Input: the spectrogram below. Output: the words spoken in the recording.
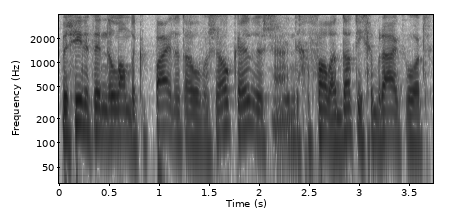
we zien het in de landelijke pilot overigens ook. Hè. Dus ja. in de gevallen dat die gebruikt wordt...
